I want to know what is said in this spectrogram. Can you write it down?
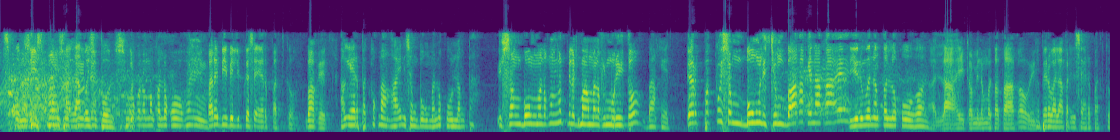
Hindi sponsor. Kala ko dito. sponsor. Puro ko naman kalokohan eh. Para bibilib ka sa airpot ko. Bakit? Ang airpot ko, kumakain isang buong manok, kulang pa. Isang buong manok na pinagmamalaki mo rito? Bakit? Airpot ko, isang buong lechong baka kinakain. Yun naman ang kalukuhan. Alahi kami ng matatakaw eh. Pero wala pa rin sa airpot ko.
